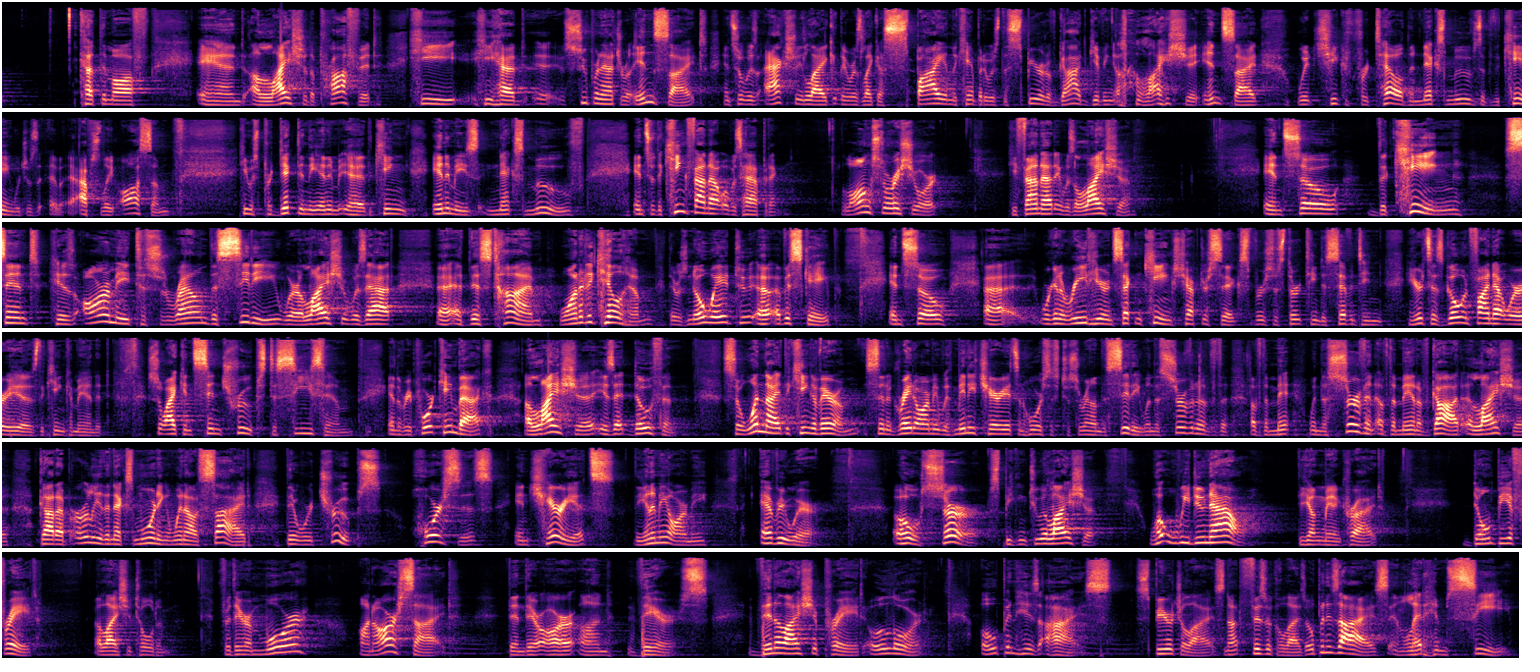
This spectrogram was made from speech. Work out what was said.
cut them off. And Elisha, the prophet, he, he had uh, supernatural insight. And so it was actually like there was like a spy in the camp, but it was the Spirit of God giving Elisha insight, which he could foretell the next moves of the king, which was uh, absolutely awesome. He was predicting the, enemy, uh, the king enemy's next move. And so the king found out what was happening. Long story short, he found out it was Elisha. And so the king sent his army to surround the city where Elisha was at uh, at this time, wanted to kill him. There was no way to, uh, of escape. And so uh, we're going to read here in 2 Kings chapter 6, verses 13 to 17. Here it says, Go and find out where he is, the king commanded, so I can send troops to seize him. And the report came back Elisha is at Dothan. So one night, the king of Aram sent a great army with many chariots and horses to surround the city. When the servant of the, of the man, when the servant of the man of God, Elisha, got up early the next morning and went outside, there were troops, horses, and chariots, the enemy army, everywhere. Oh, sir, speaking to Elisha, what will we do now? The young man cried. Don't be afraid, Elisha told him, for there are more on our side than there are on theirs. Then Elisha prayed, O Lord, open his eyes, spiritual eyes, not physical eyes, open his eyes and let him see.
